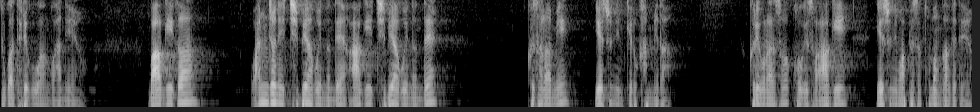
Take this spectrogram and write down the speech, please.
누가 데리고 간 거 아니에요. 마귀가 완전히 지배하고 있는데 악이 지배하고 있는데 그 사람이 예수님께로 갑니다. 그리고 나서 거기서 악이 예수님 앞에서 도망가게 돼요.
